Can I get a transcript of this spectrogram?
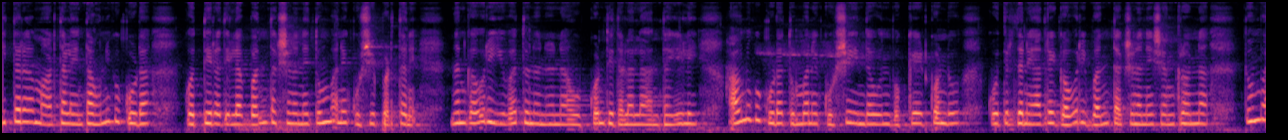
ಈ ಥರ ಮಾಡ್ತಾಳೆ ಅಂತ ಅವನಿಗೂ ಕೂಡ ಗೊತ್ತಿರೋದಿಲ್ಲ. ಬಂದ ತಕ್ಷಣವೇ ತುಂಬಾ ಖುಷಿ ಪಡ್ತಾನೆ. ನನ್ನ ಗೌರಿ ಇವತ್ತು ನನ್ನನ್ನು ಒಪ್ಕೊಳ್ತಿದ್ದಾಳಲ್ಲ ಅಂತ ಹೇಳಿ ಅವನಿಗೂ ಕೂಡ ತುಂಬಾ ಖುಷಿಯಿಂದ ಒಂದು ಬೊಕ್ಕೆ ಇಟ್ಕೊಂಡು ಕೂತಿರ್ತಾನೆ. ಆದರೆ ಗೌರಿ ಬಂದ ತಕ್ಷಣವೇ ಶಂಕರನ್ನ ತುಂಬಾ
